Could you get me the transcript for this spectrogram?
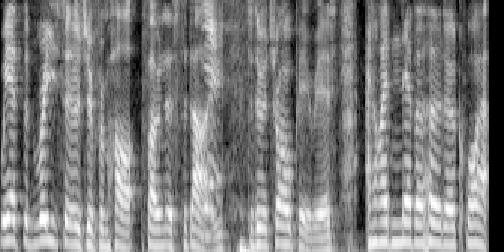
we had the researcher from Heart phone us today Yes. to do a trial period, and I've never heard her quieter.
